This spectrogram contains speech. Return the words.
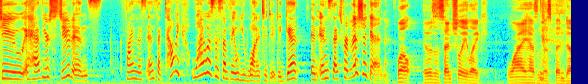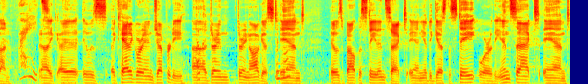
to have your students find this insect. Tell me, why was this something you wanted to do, to get an insect from Michigan? Well, it was essentially like why hasn't this been done? right. Like I, it was a category in Jeopardy uh, okay. during during August, mm -hmm. and it was about the state insect, and you had to guess the state or the insect, and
